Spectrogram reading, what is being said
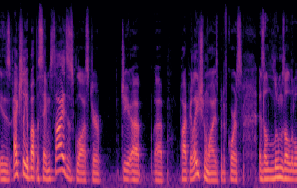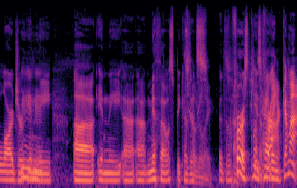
is actually about the same size as Gloucester population wise, but of course, as a looms a little larger mm-hmm. in the uh, in the uh, uh, mythos because totally. it's it's the first. He's having rock. come on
